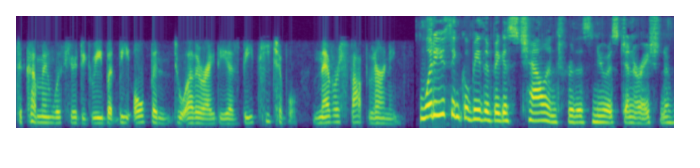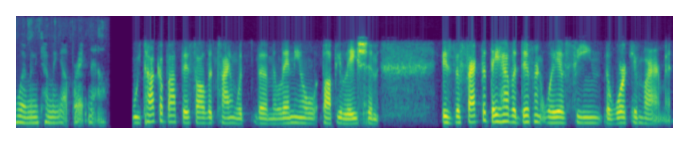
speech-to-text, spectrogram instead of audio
to come in with your degree, but be open to other ideas. Be teachable. Never stop learning. What do you think will be the biggest challenge for this newest generation of women coming up right now? We talk about this all the time with the millennial population is the fact that they have a different way of seeing the work environment.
